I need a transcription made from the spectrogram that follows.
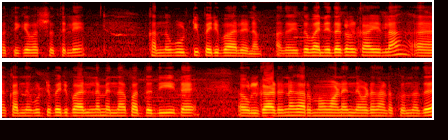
സാമ്പത്തിക വർഷത്തിലെ കന്നുകൂട്ടി പരിപാലനം അതായത് വനിതകൾക്കായുള്ള കന്നുകൂട്ടി പരിപാലനം എന്ന പദ്ധതിയുടെ ഉദ്ഘാടന കർമ്മമാണ് ഇന്നിവിടെ നടക്കുന്നത്.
